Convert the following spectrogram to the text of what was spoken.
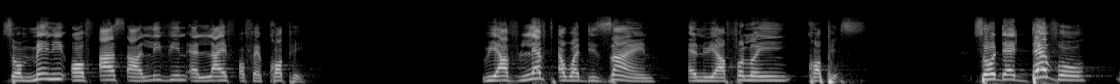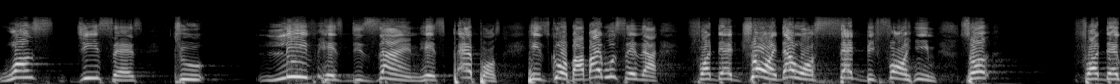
So many of us are living a life of a copy. We have left our design and we are following copies. So the devil wants Jesus to leave his design, his purpose, his goal. But Bible says that for the joy that was set before him. So for the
